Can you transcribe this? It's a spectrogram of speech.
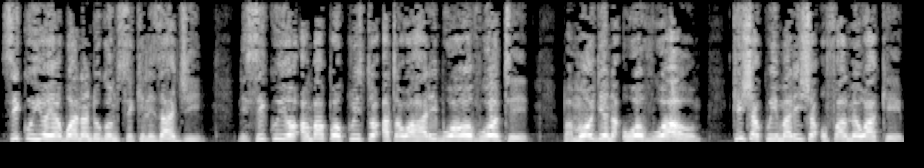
Siku hiyo ya bwana ndugu msikilizaji ni siku hiyo ambapo kristo atawaharibu waovu wote pamoja na uovu wao kisha kuimarisha ufalme wake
